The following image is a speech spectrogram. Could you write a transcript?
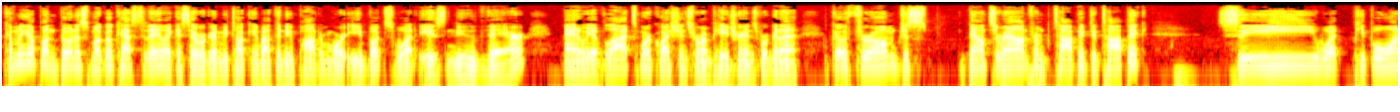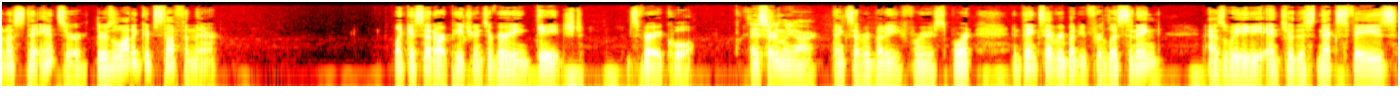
Coming up on bonus MuggleCast today, like I said, we're going to be talking about the new Pottermore ebooks. What is new there? And we have lots more questions from our patrons. We're going to go through them, just bounce around from topic to topic see what people want us to answer. There's a lot of good stuff in there. Like I said, our patrons are very engaged. It's very cool. They certainly are. Thanks everybody for your support. And thanks everybody for listening as we enter this next phase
